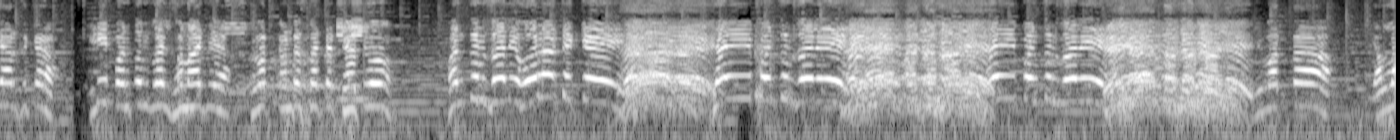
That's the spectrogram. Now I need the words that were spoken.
ಚಾರ್ಜ್ ಇಡೀ ಪಂಚಮಸಾಲಿ ಸಮಾಜ ಇವತ್ತು ಖಂಡಿಸ್ತಕ್ಕ ಹೇಳ್ತೀವಿ ಪಂಚಮಸಾಲಿ ಹೋರಾಟಕ್ಕೆ ಜೈ ಪಂಚಮಸಾಲಿ ಜೈ ಪಂಚಮಸಾಲಿ ಇವತ್ತ ಎಲ್ಲ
